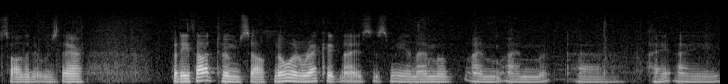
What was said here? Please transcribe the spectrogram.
saw that it was there. But he thought to himself, "No one recognizes me, and I'm a, I'm I'm uh, I, I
